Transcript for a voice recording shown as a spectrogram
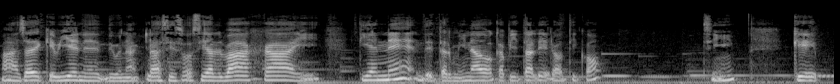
más allá de que viene de una clase social baja y tiene determinado capital erótico, ¿sí? Que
